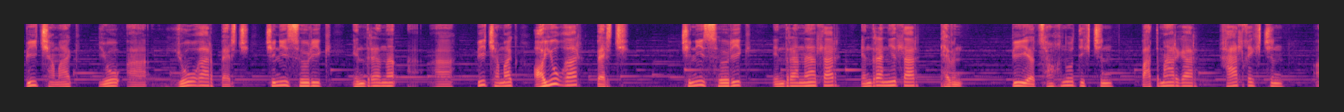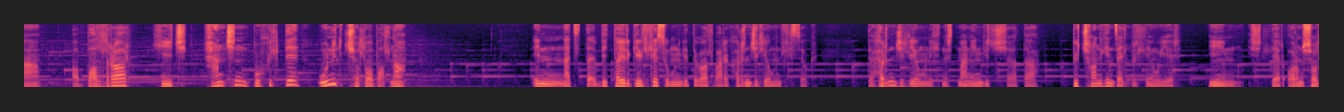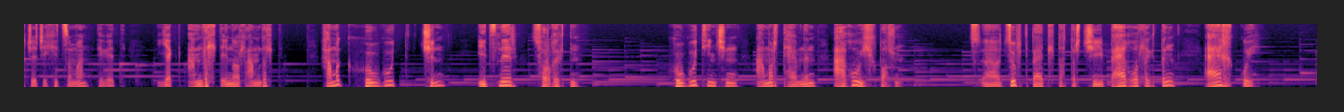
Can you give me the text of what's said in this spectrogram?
би чамааг юу юугаар барьж чиний суурийг эндрана би чамааг оюугаар барьж чиний суурийг эндраналаар эндранилаар тавина. Би цонхнуудыг чинь бадмааргаар хаалгыг чинь болроор хийж ханч нь бүхэлдээ үнэт чулуу болно. Энэ надад бит хоёр гэрлэхээс өмнө гэдэг бол бараг 20 жилийн өмнө л гэсэн үг. Тэгээ 20 жилийн өмнө их нарт маань ингэж одоо 40 хоногийн залбирлын үеэр ийм ишлэлээр урамшуулж иж их эзэн маань тэгээд яг амдалт энэ бол амдалт хамаг хөвгүүд чинь эзнэр сургагдана. Хөвгүүдийн чин амар тайван нь агуу их болно. Зөвхт байдал дотор чи байгууллагдан айхгүй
